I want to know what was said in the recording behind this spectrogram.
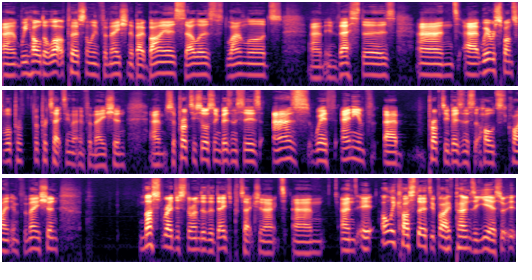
Um, we hold a lot of personal information about buyers, sellers, landlords, um, investors, and uh, we're responsible for, for, protecting that information. Um, so, property sourcing businesses, as with any uh, property business that holds client information must register under the Data Protection Act, um, and it only costs thirty-five pounds a year. So it,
